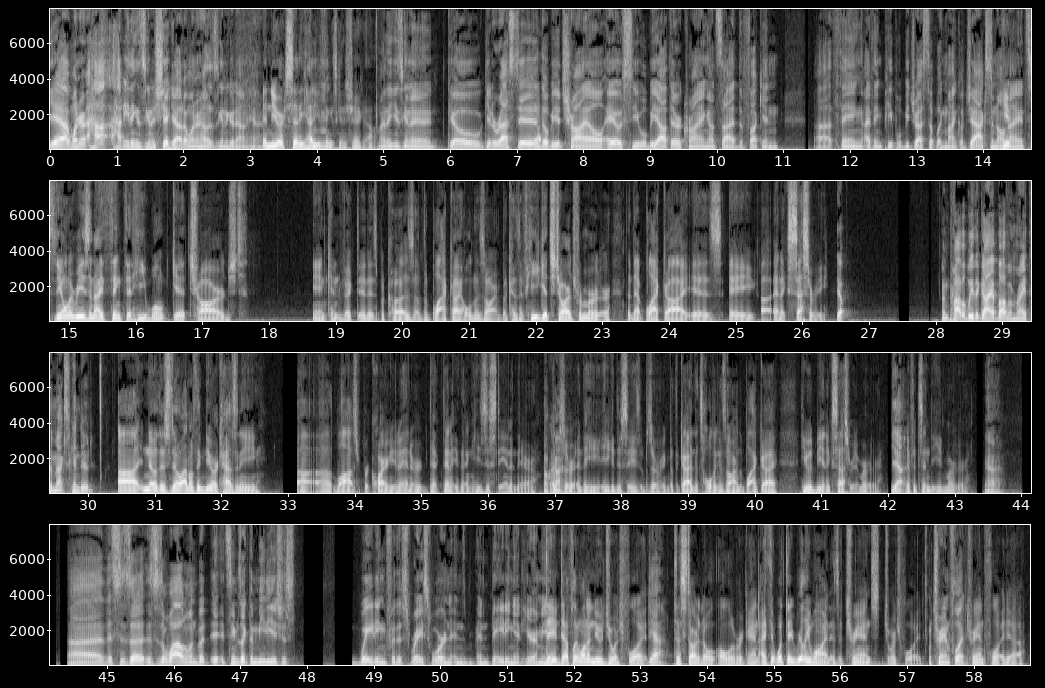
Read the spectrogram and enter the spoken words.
Yeah, I wonder how how do you think this is going to shake out? I wonder how this is going to go down here. In New York City, how do you think it's going to shake out? I think he's going to go get arrested. There'll be a trial. AOC will be out there crying outside the fucking uh, thing. I think people will be dressed up like Michael Jackson all Here- night. The only reason I think that he won't get charged and convicted is because of the black guy holding his arm. Because if he gets charged for murder, then that black guy is a uh, an accessory. Yep. And probably the guy above him, right? The Mexican dude. Uh, no, there's no. I don't think New York has any uh, uh, laws requiring you to interdict anything. He's just standing there. Okay. Obser- and he he could just say he's observing. But the guy that's holding his arm, the black guy, he would be an accessory to murder. Yeah. if it's indeed murder. Yeah. Uh, this is a this is a wild one, but it, it seems like the media is just waiting for this race war and, and, and baiting it here. I mean, They definitely want a new George Floyd. Yeah. to start it all, all over again. I think what they really want is a trans George Floyd. Tran Floyd. Trans Floyd, yeah.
